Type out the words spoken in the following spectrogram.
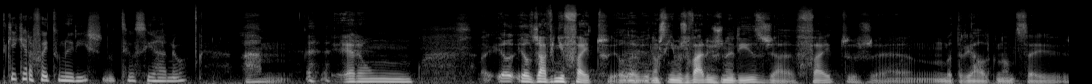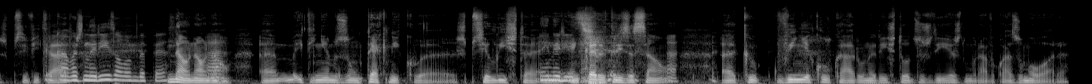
De que é que era feito o nariz do teu Cyrano? Um, era um ele, já vinha feito. Ele, uhum. Nós tínhamos vários narizes já feitos, um material que não sei especificar. Trocavas nariz ao longo da peça? Não, não, ah. não. Um, e tínhamos um técnico uh, especialista em, em, em caracterização uh, que vinha colocar o nariz todos os dias, demorava quase uma hora.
